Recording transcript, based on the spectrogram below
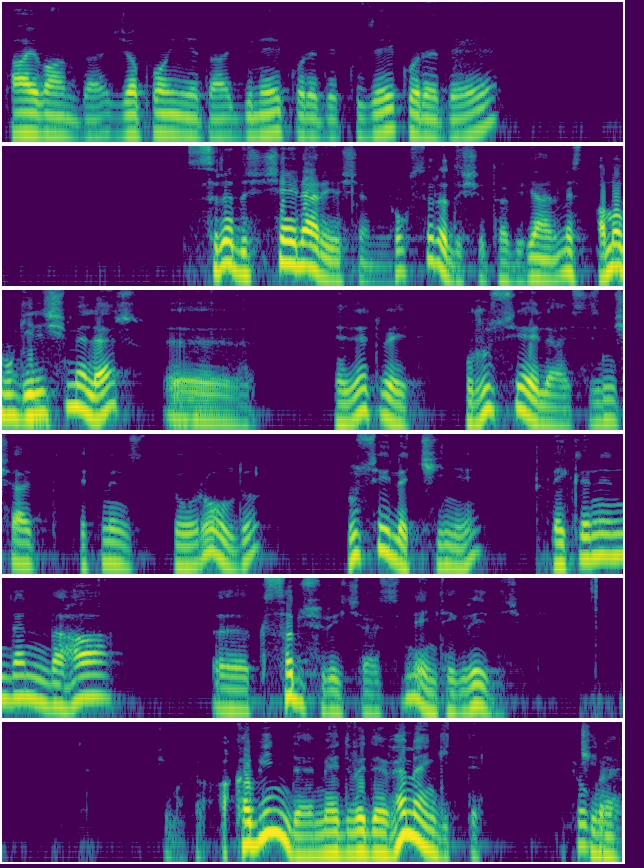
Tayvan'da, Japonya'da, Güney Kore'de, Kuzey Kore'de sıra dışı şeyler yaşanıyor. Çok sıra dışı tabii. yani mesela Ama bu gelişmeler e, Nedret Bey Rusya ile sizin işaret etmeniz doğru oldu. Rusya ile Çin'i beklenenden daha e, kısa bir süre içerisinde entegre edecek. Şimdi bakın akabinde Medvedev hemen gitti çok Çin'e.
